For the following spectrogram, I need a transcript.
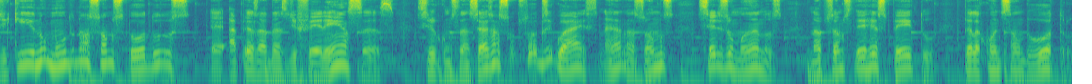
de que no mundo nós somos todos, é, apesar das diferenças circunstanciais, nós somos todos iguais, né? Nós somos seres humanos, nós precisamos ter respeito pela condição do outro.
